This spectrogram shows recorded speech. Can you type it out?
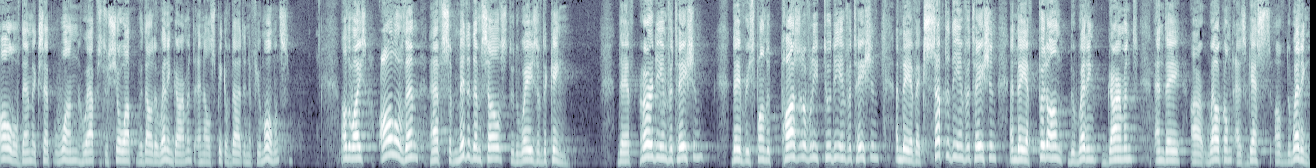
all of them except one who happens to show up without a wedding garment, and I'll speak of that in a few moments. Otherwise, all of them have submitted themselves to the ways of the king. They have heard the invitation, they've responded positively to the invitation, and they have accepted the invitation, and they have put on the wedding garment, and they are welcomed as guests of the wedding.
